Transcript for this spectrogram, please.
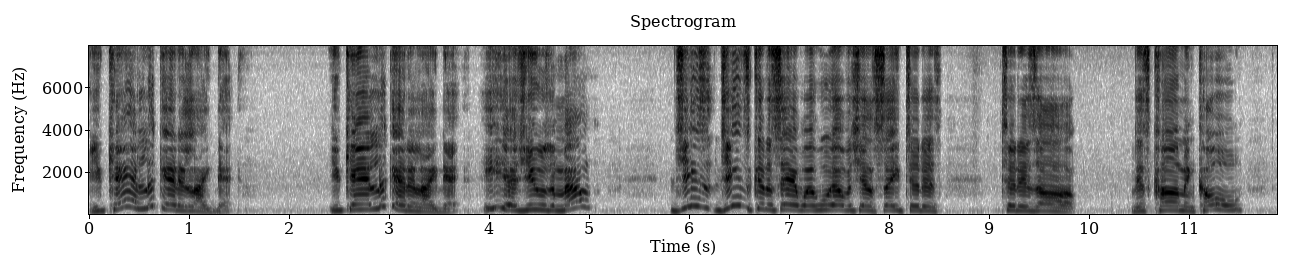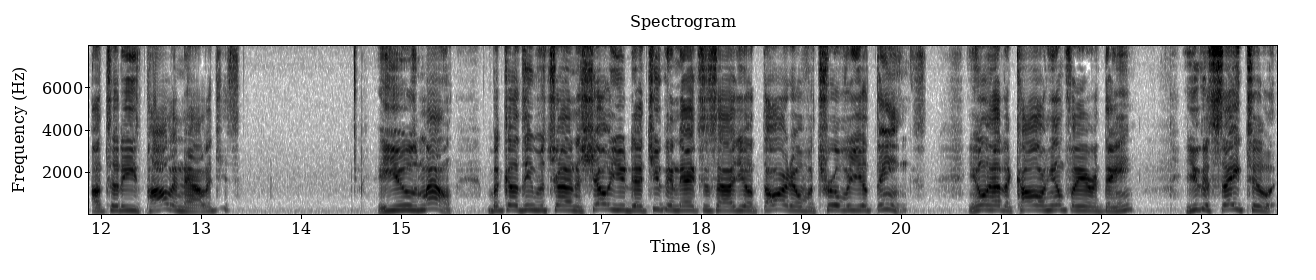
You can't look at it like that. You can't look at it like that. He just used a mouth. Jesus, Jesus could have said, "Well, whoever shall say to this, to this, uh, this common cold or to these pollen allergies. He used mouth because he was trying to show you that you can exercise your authority over trivial things. You don't have to call him for everything. You can say to it,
